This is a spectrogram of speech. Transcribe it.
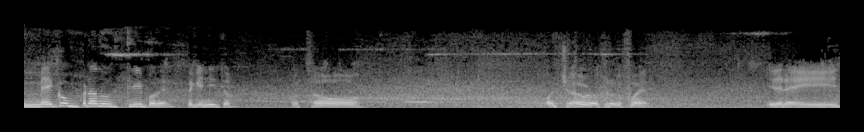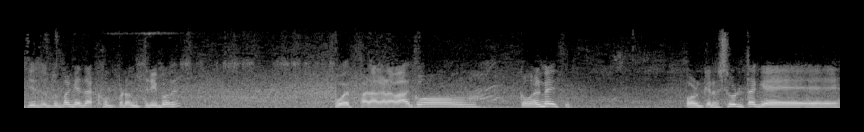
me he comprado un trípode pequeñito, costó 8 euros creo que fue. Y diréis, Tito, ¿tú para qué te has comprado un trípode? Pues para grabar con, con el Meizu. Porque resulta que,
